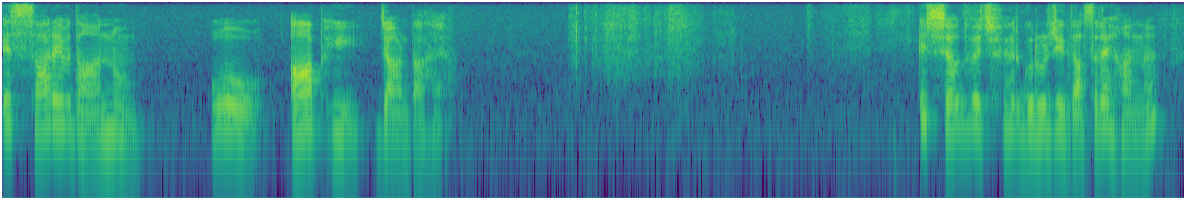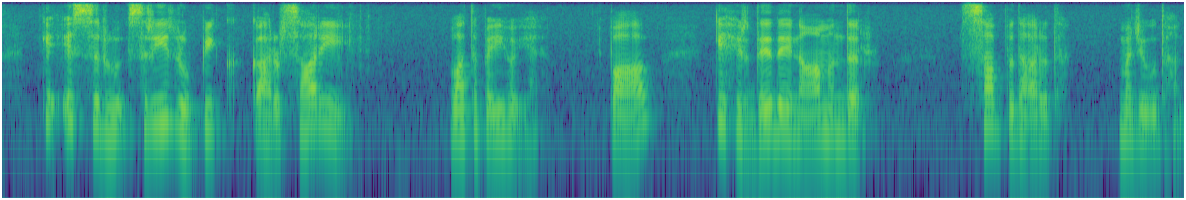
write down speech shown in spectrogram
ਇਸ ਸਾਰੇ ਵਿਧਾਨ ਨੂੰ ਉਹ ਆਪ ਹੀ ਜਾਣਦਾ ਹੈ। ਇਸ ਸ਼ਬਦ ਵਿੱਚ ਫਿਰ ਗੁਰੂ ਜੀ ਦੱਸ ਰਹੇ ਹਨ ਕਿ ਇਸ ਸਰੀਰ ਰੂਪੀ ਘਰ ਸਾਰੀ ਵਤ ਪਈ ਹੋਈ ਹੈ। ਭਾਵ ਕਿ ਹਿਰਦੇ ਦੇ ਨਾਮ ਅੰਦਰ ਸਭ ਪਦਾਰਥ ਮੌਜੂਦ ਹਨ।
